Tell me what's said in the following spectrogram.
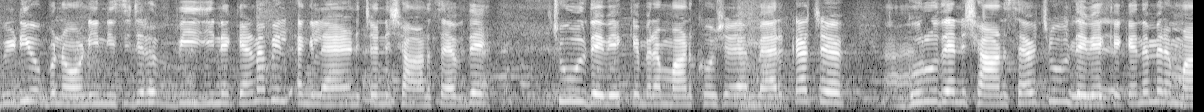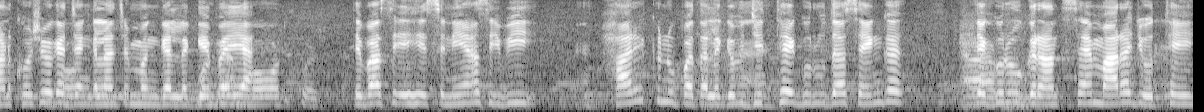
ਵੀਡੀਓ ਬਣਾਉਣੀ ਨਹੀਂ ਸੀ ਜਦੋਂ ਬੀਬੀ ਜੀ ਨੇ ਕਹਿਣਾ ਵੀ ਇੰਗਲੈਂਡ 'ਚ ਨਿਸ਼ਾਨ ਸਾਹਿਬ ਦੇ ਝੂਲ ਦੇ ਵੇਖ ਕੇ ਮੇਰਾ ਮਨ ਖੁਸ਼ ਹੋਇਆ। ਅਮਰੀਕਾ 'ਚ ਗੁਰੂ ਦੇ ਨਿਸ਼ਾਨ ਸਾਹਿਬ ਝੂਲ ਦੇ ਵੇਖ ਕੇ ਕਹਿੰਦੇ ਮੇਰਾ ਮਨ ਖੁਸ਼ ਹੋ ਗਿਆ ਜੰਗਲਾਂ 'ਚ ਮੰਗਲ ਲੱਗੇ ਪਏ ਆ। ਤੇ ਬਸ ਇਹ ਸੁਨੇਹਾ ਸੀ ਵੀ ਹਰ ਇੱਕ ਨੂੰ ਪਤਾ ਲੱਗੇ ਵੀ ਜਿੱਥੇ ਗੁਰੂ ਦਾ ਸਿੰਘ ਤੇ ਗੁਰੂ ਗ੍ਰੰਥ ਸਾਹਿਬ ਮਹਾਰਾਜ ਉੱਥੇ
